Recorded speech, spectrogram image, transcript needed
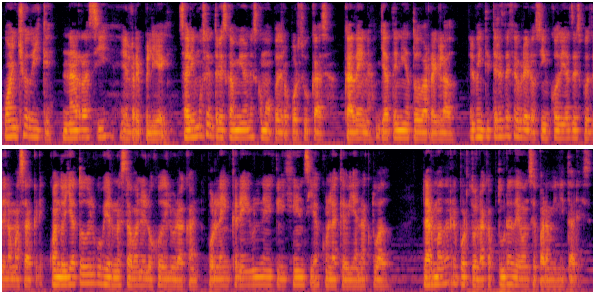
Juancho Dique narra así el repliegue. Salimos en tres camiones como Pedro por su casa. Cadena, ya tenía todo arreglado. El 23 de febrero, cinco días después de la masacre, cuando ya todo el gobierno estaba en el ojo del huracán, por la increíble negligencia con la que habían actuado. La Armada reportó la captura de 11 paramilitares.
